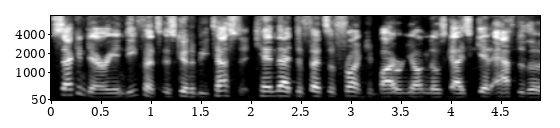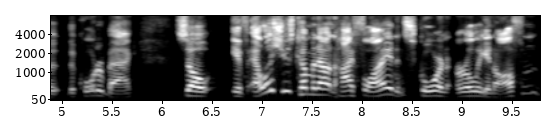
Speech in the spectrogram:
secondary and defense is going to be tested. Can that defensive front, can Byron Young and those guys get after the, the quarterback? So if LSU's coming out and high flying and scoring early and often,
